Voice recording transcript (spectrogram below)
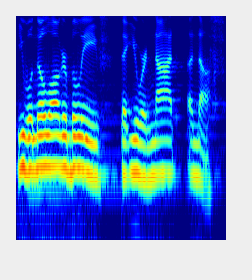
you will no longer believe that you are not enough.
